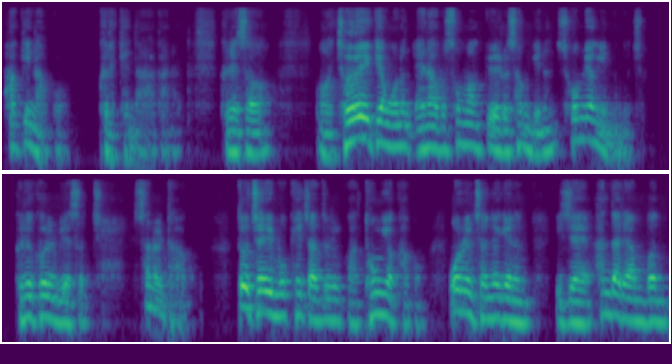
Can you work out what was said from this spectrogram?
확인하고 그렇게 나아가는. 그래서 어, 저의 경우는 에나브 소망교회를 섬기는 소명이 있는 거죠. 그리고 그걸 위해서 최선을 다하고 또 저희 목회자들과 동역하고 오늘 저녁에는 이제 한 달에 한 번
